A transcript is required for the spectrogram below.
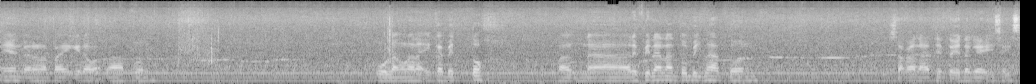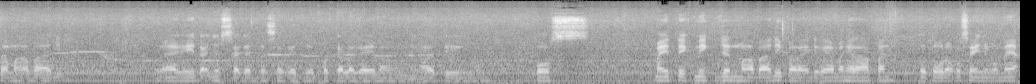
Ayan, meron na tayong ginawa kahapon. Kulang na lang ikabit to. Pag na-refillan ng tubig lahat doon, saka natin to ilagay isa-isa mga body. Nakikita nyo, sagad na sagad yung pagkalagay ng ating post. May technique dyan mga body para hindi kayo mahirapan. Tuturo ko sa inyo mamaya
